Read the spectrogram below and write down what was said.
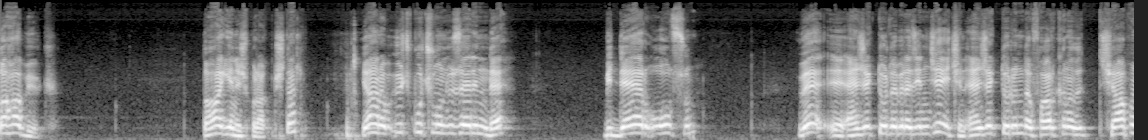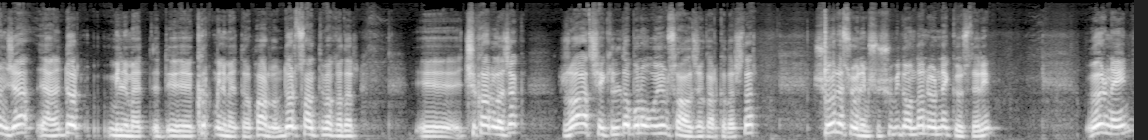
Daha büyük. Daha geniş bırakmışlar. Yani bu 3,5'un üzerinde bir değer olsun ve e, enjektör de biraz ince için enjektörün de farkını şey yapınca yani 4 milimetre e, 40 milimetre pardon 4 santime kadar e, çıkarılacak. Rahat şekilde buna uyum sağlayacak arkadaşlar. Şöyle söyleyeyim şu, şu bidondan örnek göstereyim. Örneğin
